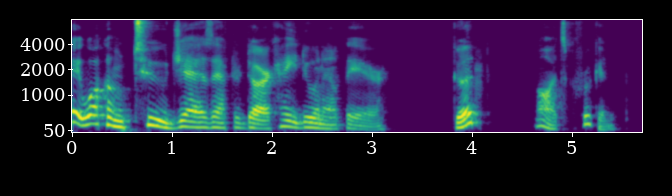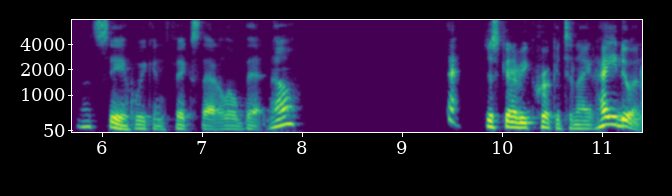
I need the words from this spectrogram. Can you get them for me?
Hey, welcome to Jazz After Dark. How you doing out there? Good? Oh, it's crooked. Let's see if we can fix that a little bit. No? Eh, just gonna be crooked tonight. How you doing?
